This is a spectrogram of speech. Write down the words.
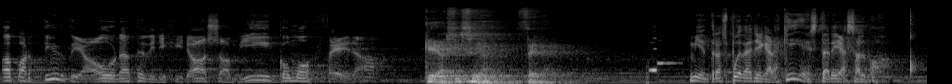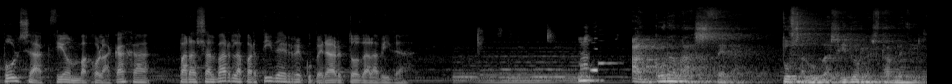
A partir de ahora te dirigirás a mí como Cera. Que así sea, Cera. Mientras pueda llegar aquí, estaré a salvo. Pulsa acción bajo la caja para salvar la partida y recuperar toda la vida. Ancora más, Cera. Tu salud ha sido restablecida.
